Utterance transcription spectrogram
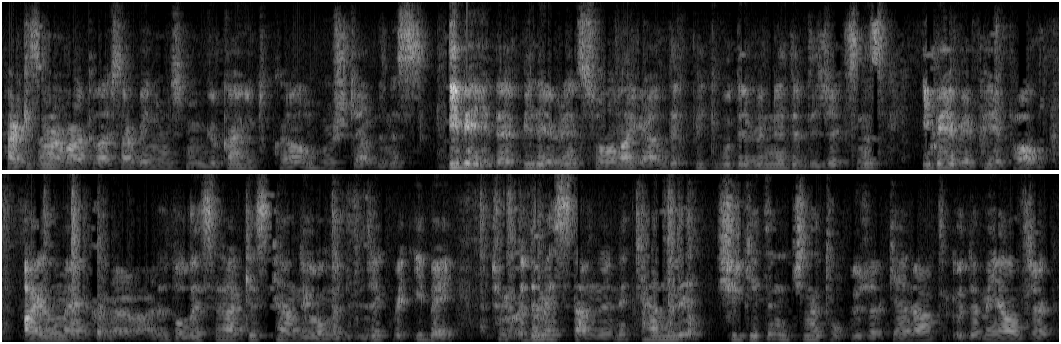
Herkese merhaba arkadaşlar. Benim ismim Gürkan. YouTube kanalıma hoş geldiniz. eBay'de bir devrin sonuna geldik. Peki bu devir nedir diyeceksiniz. eBay ve PayPal ayrılmaya karar verdi. Dolayısıyla herkes kendi yoluna gidecek ve eBay tüm ödeme sistemlerini kendi şirketin içinde toplayacak. Yani artık ödemeyi alacak.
